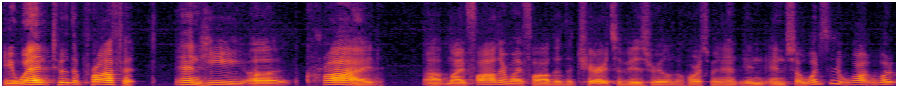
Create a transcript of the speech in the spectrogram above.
He went to the prophet and he uh, cried, uh, My father, my father, the chariots of Israel and the horsemen. And, and, and so, what's it? What, what,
